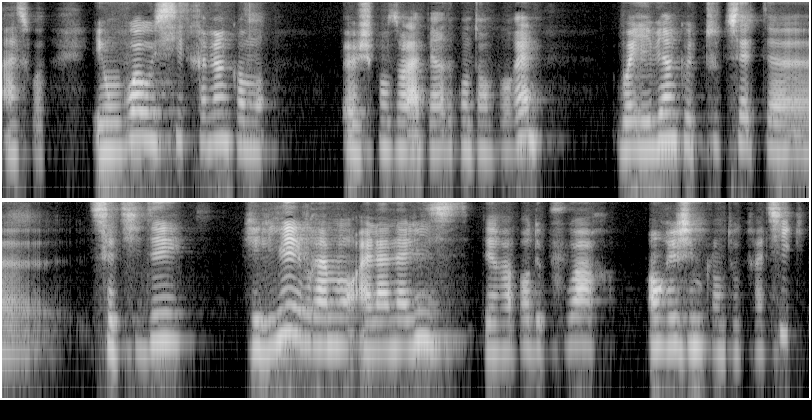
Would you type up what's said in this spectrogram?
à soi. Et on voit aussi très bien comment, euh, je pense dans la période contemporaine, vous voyez bien que toute cette, cette idée qui est liée vraiment à l'analyse des rapports de pouvoir en régime plantocratique,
